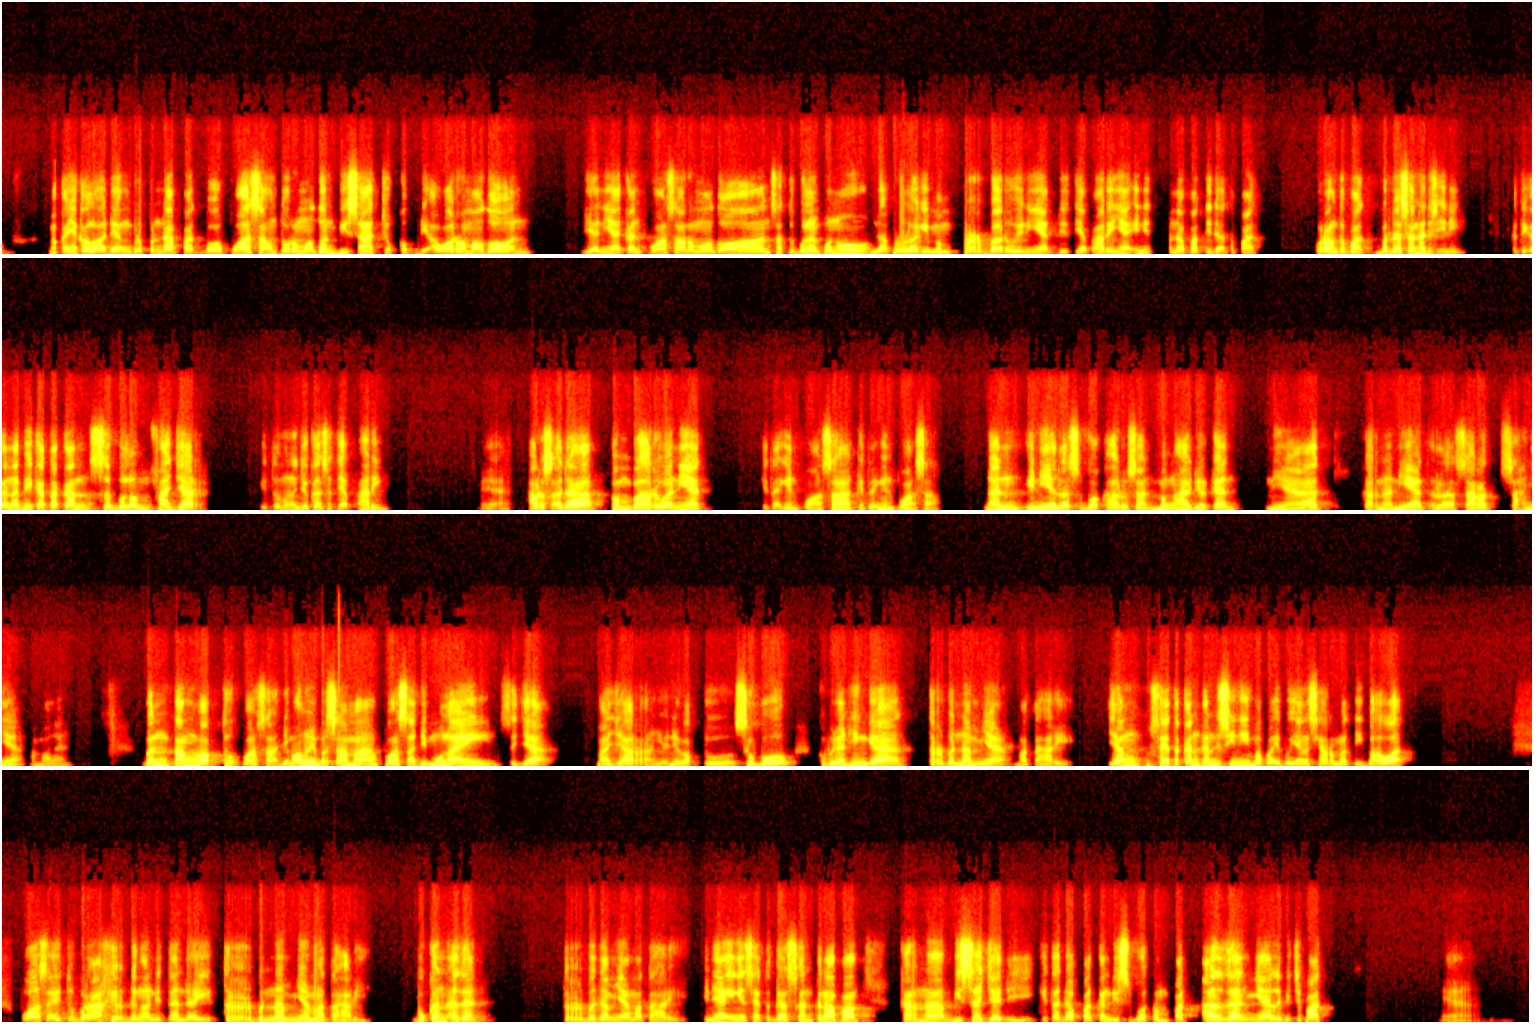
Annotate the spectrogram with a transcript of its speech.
Makanya kalau ada yang berpendapat bahwa puasa untuk Ramadan bisa cukup di awal Ramadan, dia niatkan puasa Ramadan satu bulan penuh, tidak perlu lagi memperbarui niat di tiap harinya, ini pendapat tidak tepat. Kurang tepat. Berdasarkan hadis ini. Ketika Nabi katakan sebelum fajar, itu menunjukkan setiap hari. Ya, harus ada pembaharuan niat. Kita ingin puasa, kita ingin puasa. Dan ini adalah sebuah keharusan menghadirkan niat karena niat adalah syarat sahnya amalan. Bentang waktu puasa. Dimaklumi bersama, puasa dimulai sejak fajar, yakni waktu subuh, kemudian hingga terbenamnya matahari. Yang saya tekankan di sini Bapak Ibu yang saya hormati bahwa puasa itu berakhir dengan ditandai terbenamnya matahari, bukan azan terbenamnya matahari. Ini yang ingin saya tegaskan. Kenapa? Karena bisa jadi kita dapatkan di sebuah tempat azannya lebih cepat. Ya.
